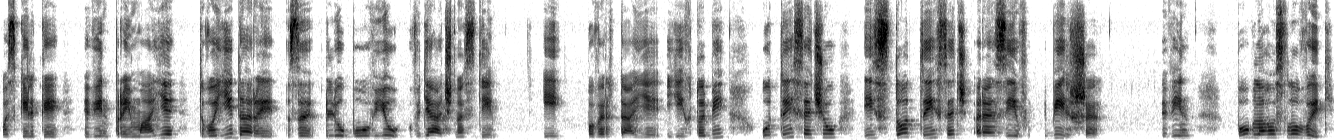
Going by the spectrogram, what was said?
оскільки Він приймає твої дари з любов'ю вдячності і повертає їх тобі у тисячу і сто тисяч разів більше. Він поблагословить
